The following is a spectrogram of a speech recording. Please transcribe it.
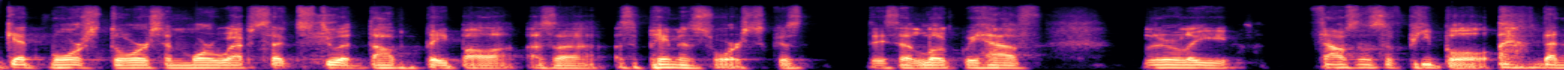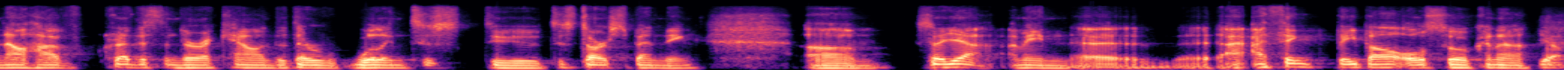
get more stores and more websites to adopt PayPal as a as a payment source because they said, look, we have literally thousands of people that now have credits in their account that they're willing to to to start spending. Um, so yeah, I mean, uh, I, think PayPal also kind of yeah.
